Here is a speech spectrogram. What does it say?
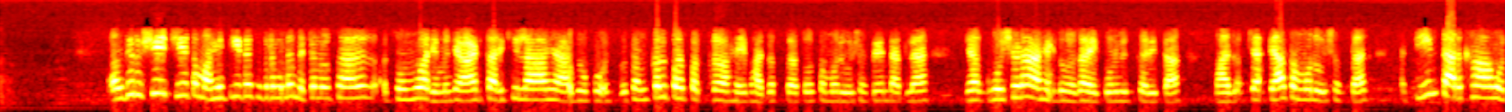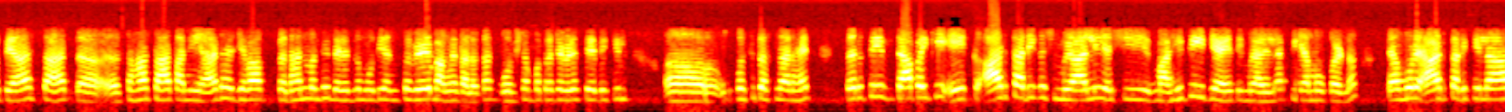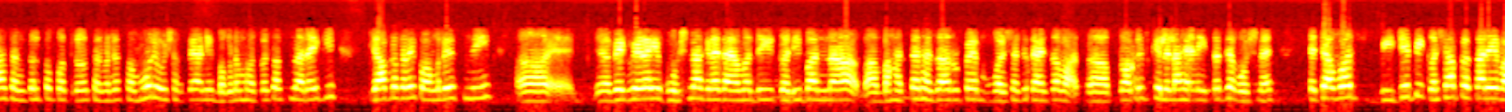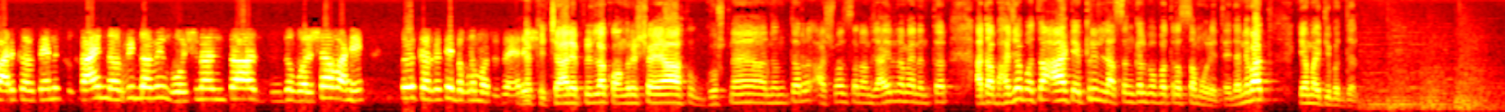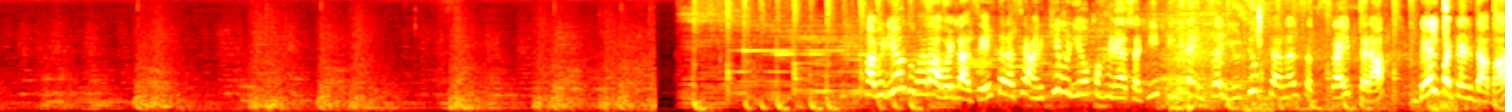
अगदी ऋषी जी आता माहिती आहे. त्या सूत्रांकडून त्याच्यानुसार सोमवारी म्हणजे आठ तारखेला हा जो संकल्प पत्र आहे भाजपचा. तो समोर येऊ शकते. आणि त्यातल्या ज्या घोषणा आहेत दोन हजार एकोणवीस करिता भाजपच्या त्या समोर येऊ शकतात. तीन तारखा होत्या सात सहा सात आणि आठ. जेव्हा प्रधानमंत्री नरेंद्र मोदी यांचा वेळ मागण्यात आला होता घोषणापत्राच्या वेळेस ते देखील अ, उपस्थित असणार आहेत. तर ते त्यापैकी एक आठ तारीख अशी मिळाली अशी माहिती जी आहे ती मिळालेल्या पीएमओ कडनं त्यामुळे आठ तारखेला संकल्प पत्र सर्वांच्या समोर येऊ शकते आणि बघणं महत्वाचं असणार आहे की ज्या प्रकारे काँग्रेसनी वेगवेगळ्या घोषणा केल्या त्यामध्ये गरिबांना बहात्तर हजार रुपये वर्षाचे त्यांचा प्रॉमिस केलेला आहे आणि इतर ज्या घोषणा आहेत त्याच्यावर बीजेपी कशा प्रकारे वार करते आणि काय नवीन नवीन घोषणांचा जो वर्षाव आहे तो करते ते बघणं महत्वाचं आहे. नक्की चार एप्रिलला काँग्रेसच्या या घोषणानंतर आश्वासना जाहीरनाम्यानंतर आता भाजपचा आठ एप्रिलला संकल्प पत्र समोर येते धन्यवाद या माहितीबद्दल. हा व्हिडिओ तुम्हाला आवडला असेल तर असे आणखी व्हिडिओ पाहण्यासाठी टीव्ही नाईनचं युट्यूब चॅनल सबस्क्राईब करा. बेल बटण दाबा.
